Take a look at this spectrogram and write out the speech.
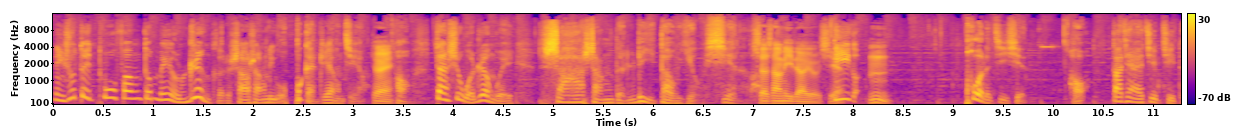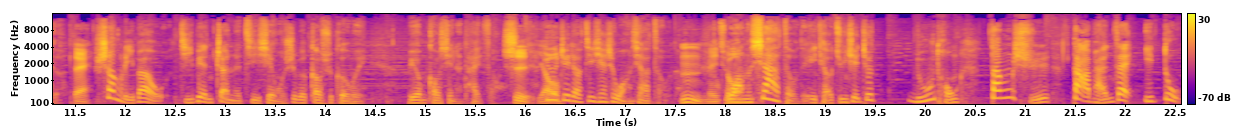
你说对多方都没有任何的杀伤力，我不敢这样讲。对好，但是我认为杀伤的力道有限了。杀伤力道有限。第一个嗯，破了季线。好，大家还记不记得？对上个礼拜五，即便站了季线，我是不是告诉各位，不用高兴的太早？是因为，这条季线是往下走的，嗯，没错，往下走的一条均线，就如同当时大盘在一度。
